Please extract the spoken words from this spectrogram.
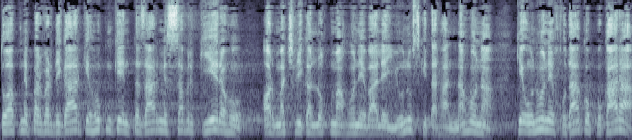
تو اپنے پروردگار کے حکم کے انتظار میں صبر کیے رہو اور مچھلی کا لقمہ ہونے والے یونس کی طرح نہ ہونا کہ انہوں نے خدا کو پکارا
